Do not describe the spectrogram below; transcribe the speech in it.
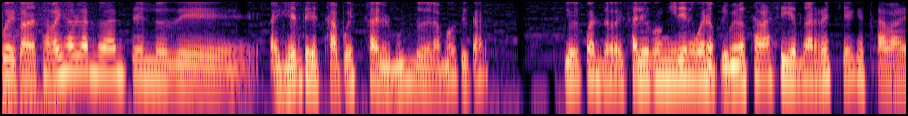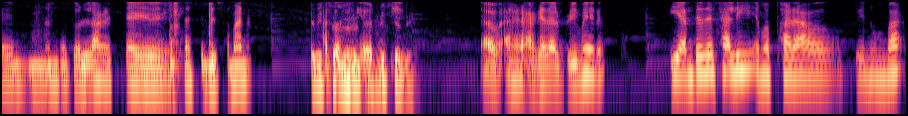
Pues cuando estabais hablando antes lo de hay gente que está puesta en el mundo de la moto y tal. Yo cuando he salido con Irene, bueno, primero estaba siguiendo a Reche, que estaba en, en Motorland este, este fin de semana, He visto Ha las transmisiones. a, a- a quedar primero. Y antes de salir hemos parado aquí en un bar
